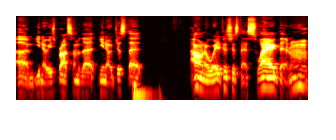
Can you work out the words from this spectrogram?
Um, you know, he's brought some of that, you know, just that I don't know if it's just that swag that mm,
